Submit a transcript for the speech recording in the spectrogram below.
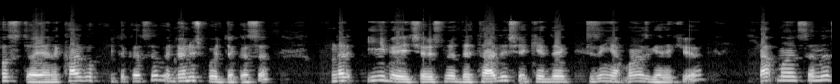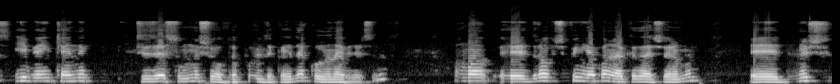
posta yani kargo politikası ve dönüş politikası. Bunlar eBay içerisinde detaylı şekilde sizin yapmanız gerekiyor. Yapmazsanız eBay'in kendi size sunmuş olduğu politikayı da kullanabilirsiniz. Ama e, dropshipping yapan arkadaşlarımın e, dönüş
